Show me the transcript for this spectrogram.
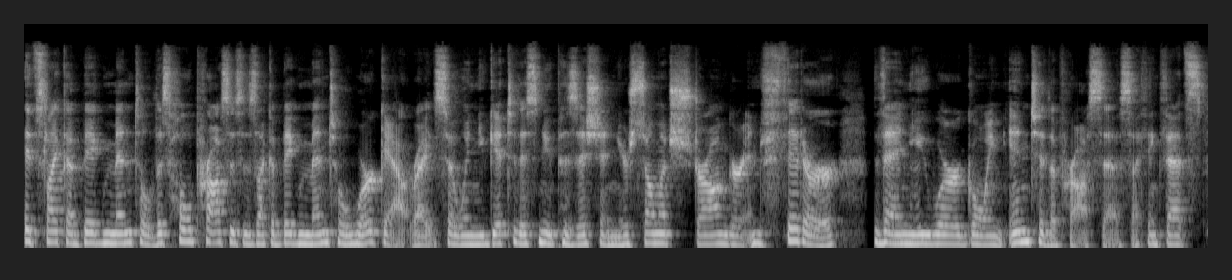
it's like a big mental this whole process is like a big mental workout right so when you get to this new position you're so much stronger and fitter than mm-hmm. you were going into the process i think that's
